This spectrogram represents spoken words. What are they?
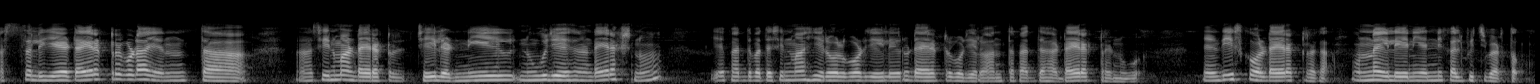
అస్సలు ఏ డైరెక్టర్ కూడా ఎంత సినిమా డైరెక్టర్ చేయలేడు. నీ నువ్వు చేసిన డైరెక్షను ఏ పెద్ద పెద్ద సినిమా హీరోలు కూడా చేయలేరు డైరెక్టర్ కూడా చేయలేరు. అంత పెద్ద డైరెక్టర్ నువ్వు. నేను తీసుకోవాలి డైరెక్టర్గా. ఉన్నాయి లేని అన్నీ కల్పించి పెడతావు.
